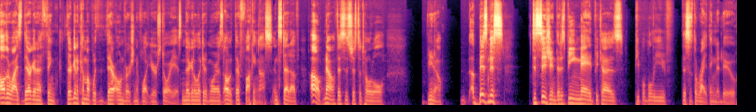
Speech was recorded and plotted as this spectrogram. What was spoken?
otherwise they're gonna think they're gonna come up with their own version of what your story is, and they're gonna look at it more as oh they're fucking us instead of oh no this is just a total, you know, a business decision that is being made because people believe this is the right thing to do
